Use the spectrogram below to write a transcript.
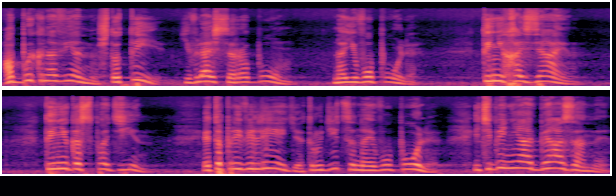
обыкновенную, что ты являешься рабом на его поле. Ты не хозяин, ты не господин. Это привилегия трудиться на его поле. И тебе не обязаны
